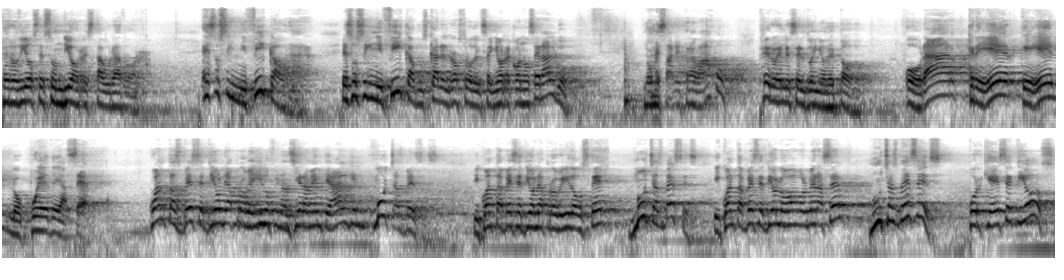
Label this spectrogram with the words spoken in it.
pero Dios es un Dios restaurador. Eso significa orar. Eso significa buscar el rostro del Señor, reconocer algo. No me sale trabajo, pero Él es el dueño de todo. Orar, creer que Él lo puede hacer. ¿Cuántas veces Dios le ha proveído financieramente a alguien? Muchas veces. ¿Y cuántas veces Dios le ha proveído a usted? Muchas veces. ¿Y cuántas veces Dios lo va a volver a hacer? Muchas veces. Porque ese es Dios.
